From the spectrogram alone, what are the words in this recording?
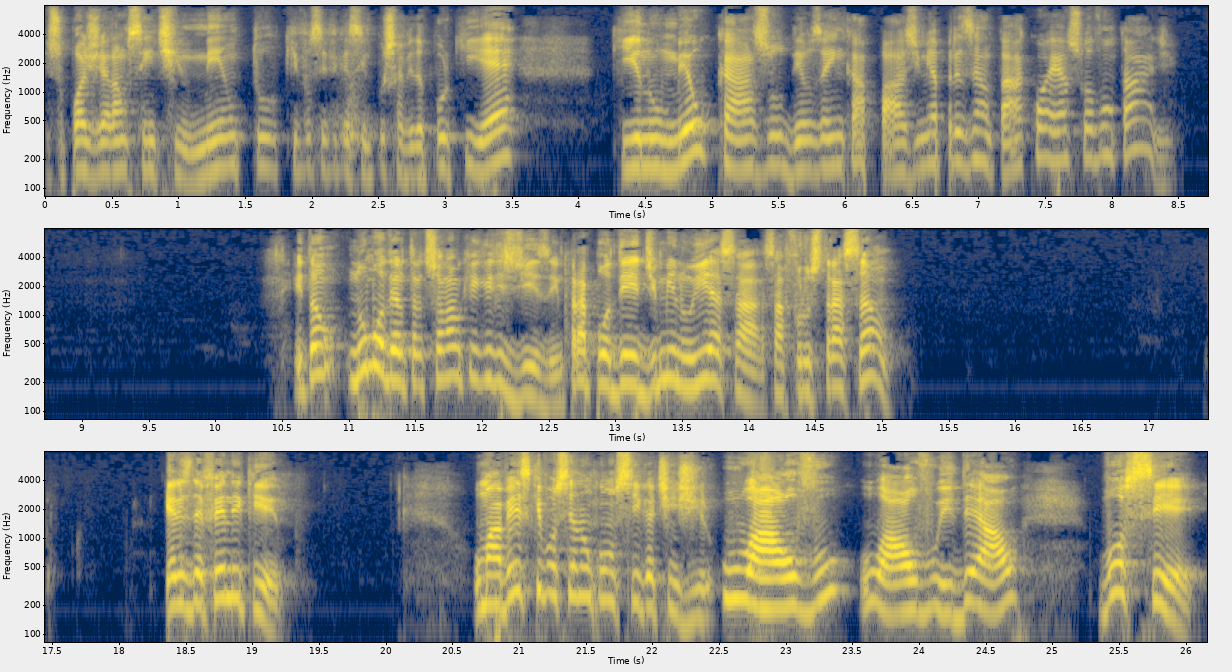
Isso pode gerar um sentimento que você fica assim, puxa vida, por que é que no meu caso Deus é incapaz de me apresentar qual é a sua vontade? Então, no modelo tradicional, o que, que eles dizem? Para poder diminuir essa, essa frustração, eles defendem que uma vez que você não consiga atingir o alvo, o alvo ideal, você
